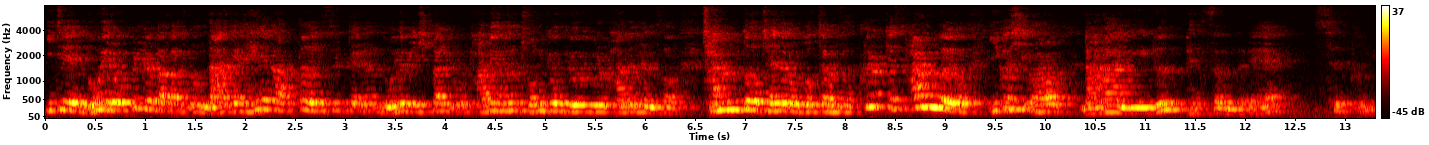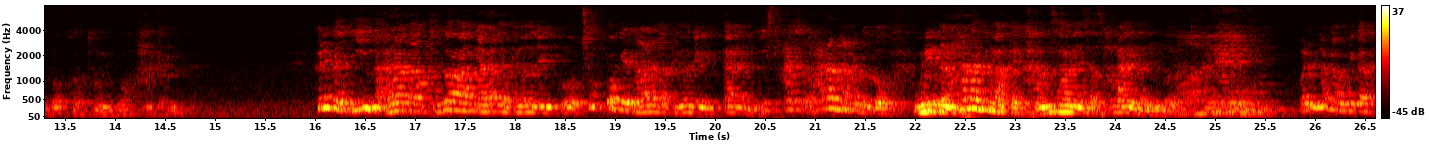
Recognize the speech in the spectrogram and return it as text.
이제 노예로 끌려가가지고 낮에 해가 떠 있을 때는 노역에 시달리고 밤에는 종교 교육을 받으면서 잠도 제대로 못 자면서 그렇게 사는 거예요. 이것이 바로 나라 잃은 백성들의 슬픔이고 고통이고 아픔입니다. 그러니까 이 나라가 부강한 나라가 되어져 있고 축복의 나라가 되어져 있다는 이 사실 하나만으로도 우리는 하나님 앞에 감사하면서 살아야 되는 거예요. 얼마나 우리가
